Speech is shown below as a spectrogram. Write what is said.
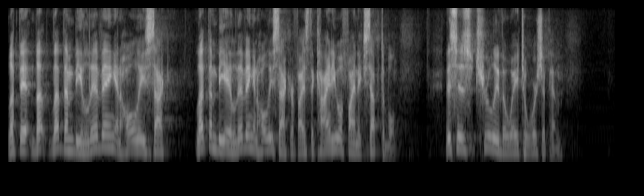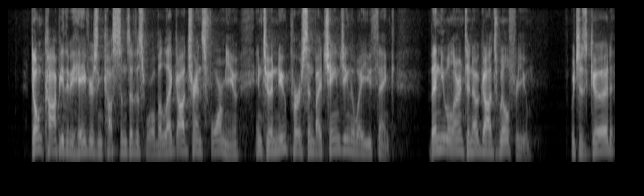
Let, the, let, let them be living and holy sac, let them be a living and holy sacrifice, the kind he will find acceptable. This is truly the way to worship him. Don't copy the behaviors and customs of this world, but let God transform you into a new person by changing the way you think. Then you will learn to know God's will for you, which is good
